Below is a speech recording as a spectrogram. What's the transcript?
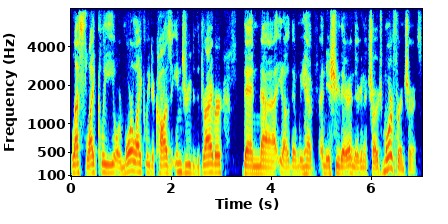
less likely or more likely to cause injury to the driver, then uh, you know, then we have an issue there, and they're going to charge more for insurance.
